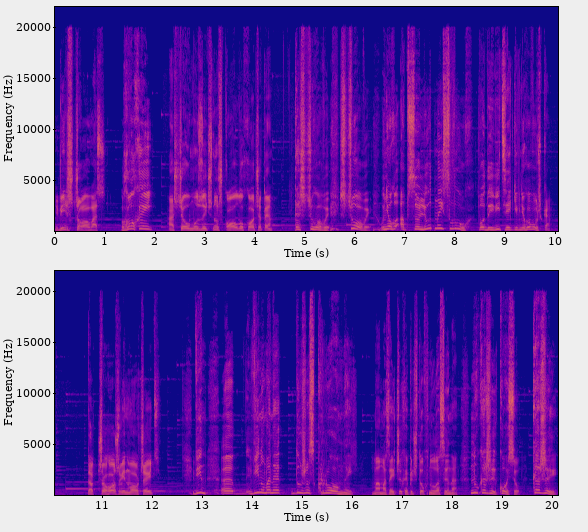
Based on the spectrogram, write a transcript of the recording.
Він що у вас? Глухий? А ще у музичну школу хочете? Та що ви? Що ви? У нього абсолютний слух. Подивіться, які в нього вушка. Так чого ж він мовчить? Він. Е, він у мене дуже скромний. Мама зайчиха підштовхнула сина. Ну кажи, Косю, кажи.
